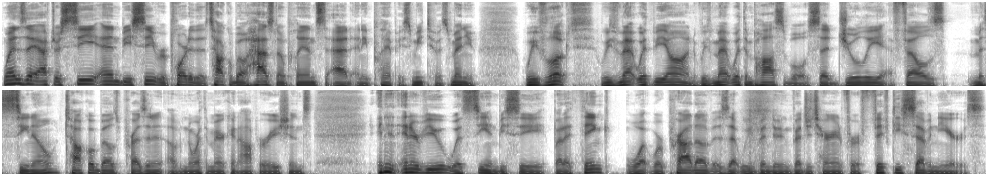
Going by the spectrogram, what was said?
Wednesday, after CNBC reported that Taco Bell has no plans to add any plant based meat to its menu, we've looked, we've met with Beyond, we've met with Impossible, said Julie Felss Masino, Taco Bell's president of North American operations, in an interview with CNBC. But I think what we're proud of is that we've been doing vegetarian for 57 years.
